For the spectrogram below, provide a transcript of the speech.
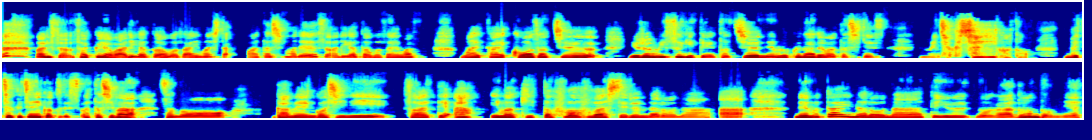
マリさん、昨夜はありがとうございました。私もです。ありがとうございます。毎回講座中、緩みすぎて途中眠くなる私です。めちゃくちゃいいこと。めちゃくちゃいいことです。私は、その、画面越しに、そうやって、あ、今きっとふわふわしてるんだろうな、あ、眠たいんだろうなっていうのが、どんどんね、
